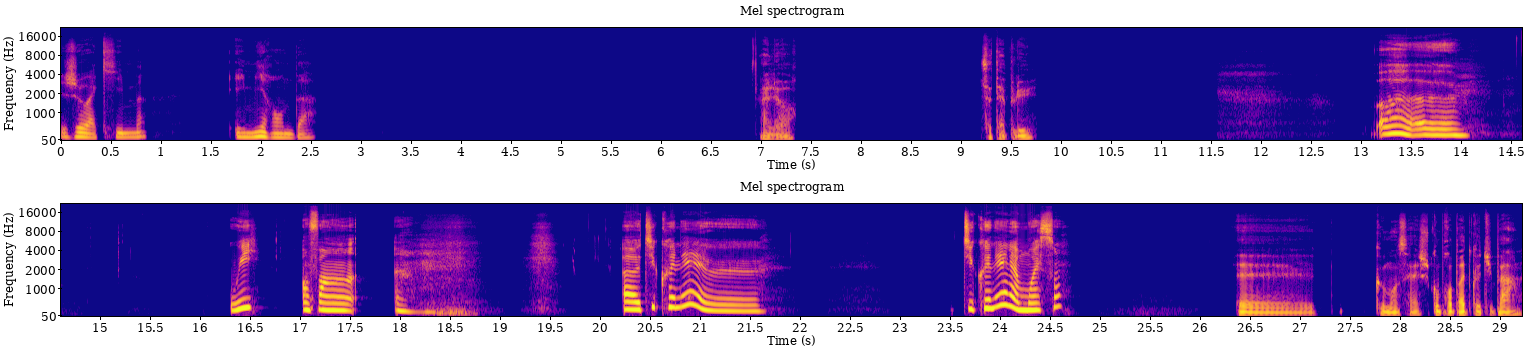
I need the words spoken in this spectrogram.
Joachim et Miranda. Alors Ça t'a plu? Oh, euh, Oui, enfin... euh, tu connais... euh, Tu connais la moisson? Euh. Comment ça? Je comprends pas de quoi tu parles.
